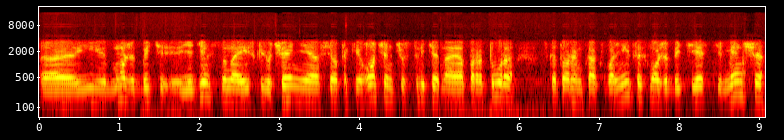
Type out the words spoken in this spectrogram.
Э, и может быть единственное исключение все-таки очень чувствительная аппаратура, с которым, как в больницах, может быть, есть меньше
